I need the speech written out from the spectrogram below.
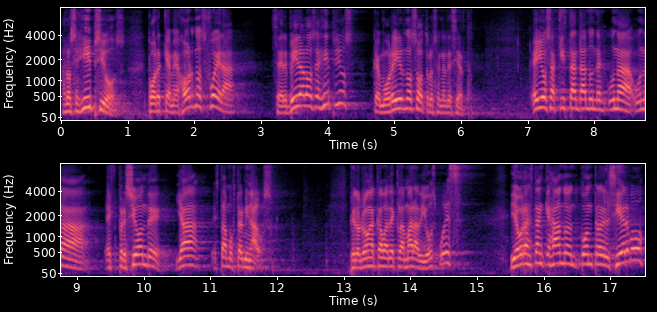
a los egipcios, porque mejor nos fuera servir a los egipcios que morir nosotros en el desierto. Ellos aquí están dando una, una, expresión de ya estamos terminados. Pero no acaba de clamar a Dios, pues. Y ahora están quejando en contra del siervo.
